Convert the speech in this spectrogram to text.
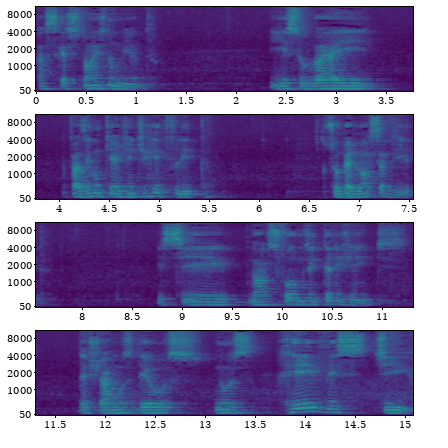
as questões do medo. E isso vai fazer com que a gente reflita sobre a nossa vida. E se nós formos inteligentes, deixarmos Deus nos revestir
